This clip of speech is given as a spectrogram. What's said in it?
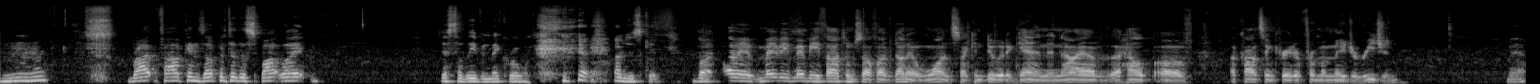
Mm-hmm. Brought Falcons up into the spotlight just to leave and make rule. I'm just kidding. But I mean, maybe maybe he thought to himself, "I've done it once, I can do it again," and now I have the help of a content creator from a major region. Yeah.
